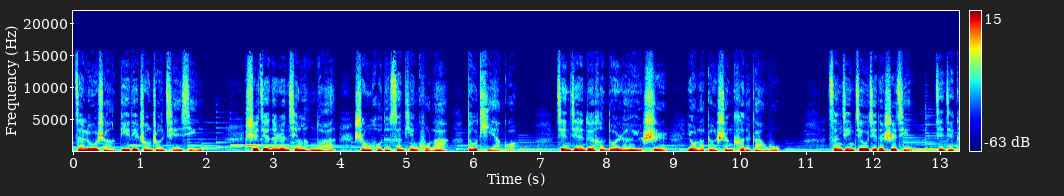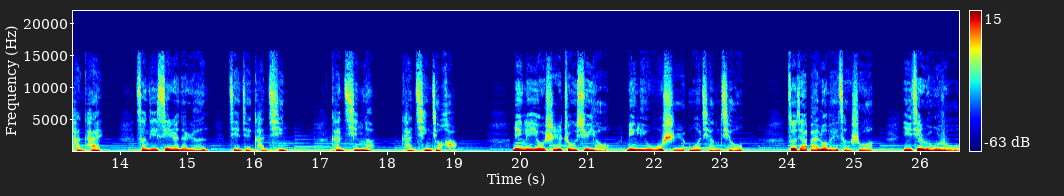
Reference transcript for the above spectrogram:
在路上跌跌撞撞前行。世间的人情冷暖，生活的酸甜苦辣都体验过，渐渐对很多人与事有了更深刻的感悟。曾经纠结的事情，渐渐看开；曾经信任的人，渐渐看清。看清了，看清就好。命里有时终须有，命里无时莫强求。作家白落梅曾说：“一切荣辱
